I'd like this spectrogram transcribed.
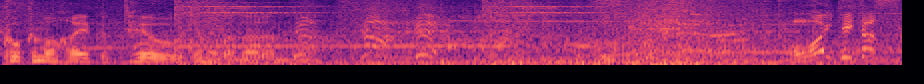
刻も早く手を打たねばならんな。お相手いたす。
